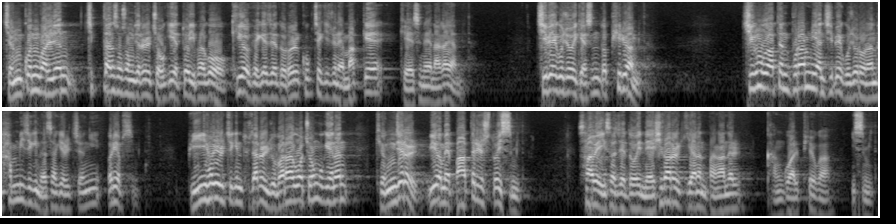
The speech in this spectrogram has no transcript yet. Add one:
정권 관련 집단 소송제를 조기에 도입하고 기업 회계 제도를 국제 기준에 맞게 개선해 나가야 합니다. 지배 구조의 개선도 필요합니다. 지금과 같은 불합리한 지배 구조로는 합리적인 의사결정이 어렵습니다. 비효율적인 투자를 유발하고 종국에는 경제를 위험에 빠뜨릴 수도 있습니다. 사회 이사 제도의 내실화를 기하는 방안을 강구할 필요가 있습니다.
